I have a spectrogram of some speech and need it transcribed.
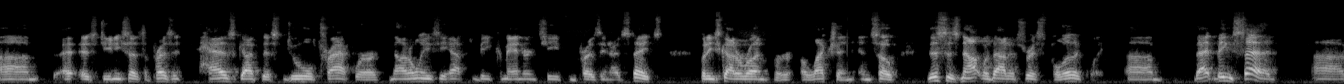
Um, as Jeannie says, the president has got this dual track where not only does he have to be commander in chief and president of the United States, but he's got to run for election. And so this is not without its risk politically. Um, that being said, uh,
